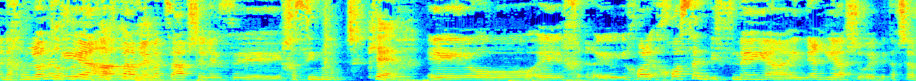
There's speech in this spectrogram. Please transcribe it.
אנחנו לא נגיע אף פעם הזה. למצב של איזה חסינות. כן, אה, או אה, אה, חוסן בפני האנרגיה השואבת. עכשיו,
